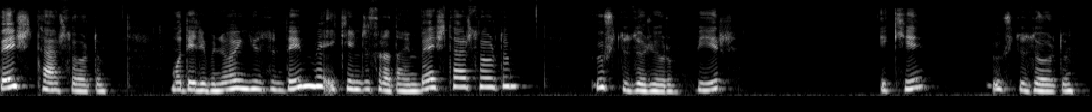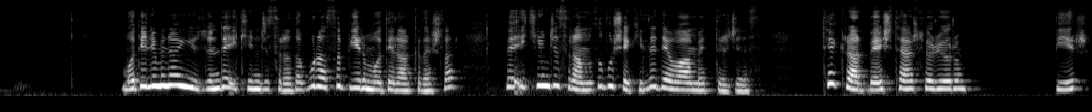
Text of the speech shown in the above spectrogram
5 ters ördüm. Modelimin ön yüzündeyim ve ikinci sıradayım. 5 ters ördüm. 3 düz örüyorum. 1 2 3 düz ördüm. Modelimin ön yüzünde ikinci sırada. Burası bir model arkadaşlar. Ve ikinci sıramızı bu şekilde devam ettireceğiz. Tekrar 5 ters örüyorum. 1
